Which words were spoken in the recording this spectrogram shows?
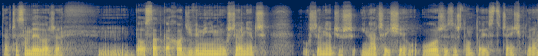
Tak czasem bywa, że mm, do ostatka chodzi, wymienimy uszczelniacz. Uszczelniacz już inaczej się ułoży, zresztą to jest część, która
